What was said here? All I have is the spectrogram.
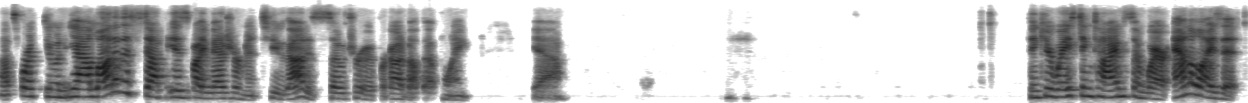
that's worth doing. Yeah, a lot of this stuff is by measurement too. That is so true. I Forgot about that point. Yeah. Think you're wasting time somewhere, analyze it.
